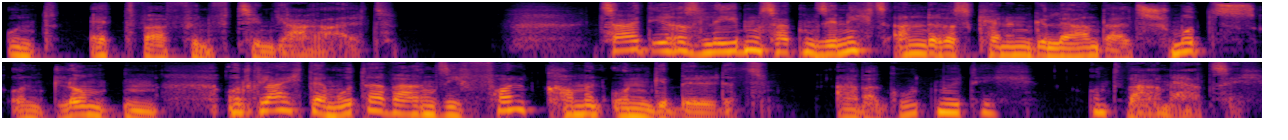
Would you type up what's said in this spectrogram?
und etwa 15 Jahre alt. Zeit ihres Lebens hatten sie nichts anderes kennengelernt als Schmutz und Lumpen, und gleich der Mutter waren sie vollkommen ungebildet, aber gutmütig und warmherzig.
